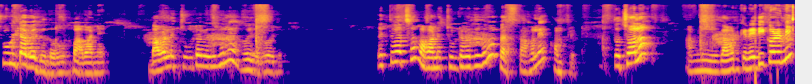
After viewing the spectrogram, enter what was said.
চুলটা বেঁধে দেবো বাবানে বাবানের চুলটা বেঁধে দিলে হয়ে যাবে হয়ে যাবে। দেখতে পাচ্ছ? বাবানের চুলটা বেঁধে দেবো, ব্যাস, তাহলে কমপ্লিট তো চলো, আমি বাবানকে রেডি করে নিই।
